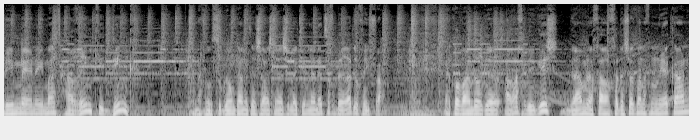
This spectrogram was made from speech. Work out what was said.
ועם אה, נעימת הרינקי דינק, אנחנו סוגרים כאן את השעה השנייה של להיטים לנצח ברדיו חיפה. יעקב איינברגר ערך והגיש, גם לאחר החדשות אנחנו נהיה כאן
